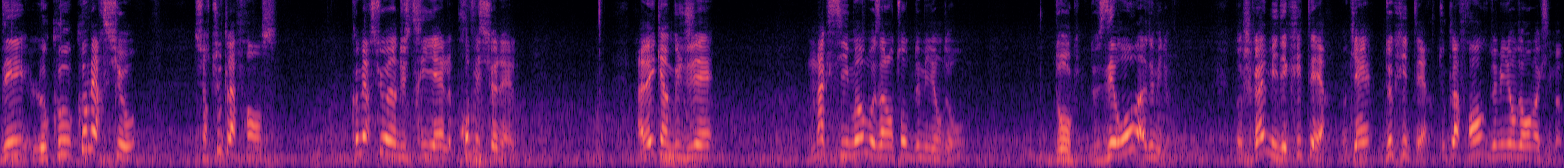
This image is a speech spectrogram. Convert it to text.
des locaux commerciaux sur toute la France, commerciaux industriels, professionnels, avec un budget maximum aux alentours de 2 millions d'euros. Donc de 0 à 2 millions. Donc j'ai quand même mis des critères, ok? Deux critères. Toute la France, 2 millions d'euros maximum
